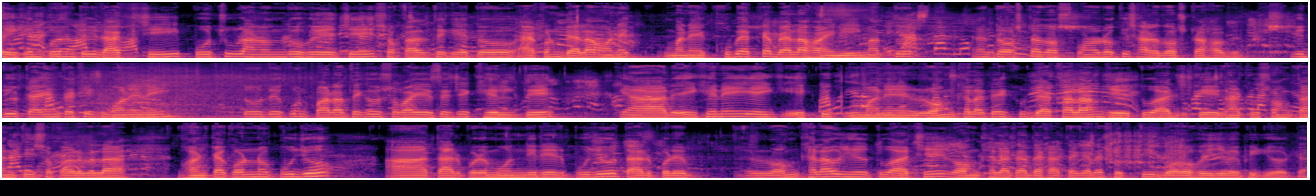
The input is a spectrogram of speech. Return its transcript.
এইখান পর্যন্তই রাখছি প্রচুর আনন্দ হয়েছে সকাল থেকে তো এখন বেলা অনেক মানে খুব একটা বেলা হয়নি এই মাত্র দশটা দশ পনেরো কি সাড়ে দশটা হবে যদিও টাইমটা ঠিক মনে নেই তো দেখুন পাড়া থেকেও সবাই এসেছে খেলতে আর এইখানেই এই একটু মানে রং খেলাটা একটু দেখালাম যেহেতু আজকে ঘাটু সংক্রান্তি সকালবেলা ঘণ্টাকর্ণ পুজো আর তারপরে মন্দিরের পুজো তারপরে রং খেলাও যেহেতু আছে রং খেলাটা দেখাতে গেলে সত্যিই বড় হয়ে যাবে ভিডিওটা।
